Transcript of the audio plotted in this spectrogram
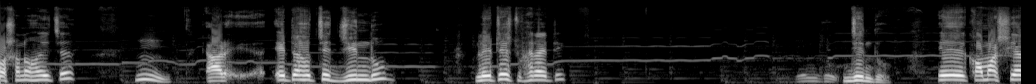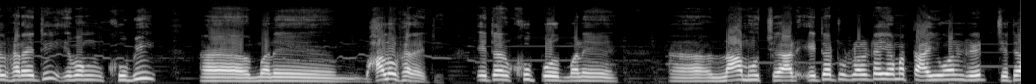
বসানো হয়েছে। হুম আর এটা হচ্ছে জিন্দু লেটেস্ট ভ্যারাইটি জিন্দু। এ কমার্শিয়াল ভ্যারাইটি এবং খুবই মানে ভালো ভ্যারাইটি এটার খুব মানে নাম হচ্ছে, আর এটা টোটালটাই আমার তাইওয়ান রেড যেটা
